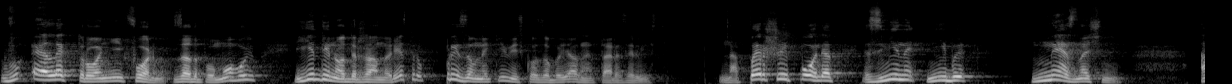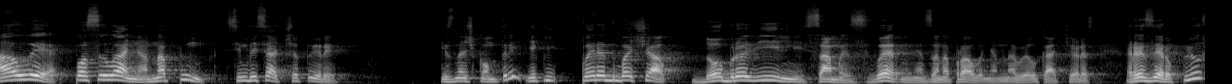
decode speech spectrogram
в електронній формі за допомогою єдиного державного реєстру призовників військовозобов'язаних та резервістів. На перший погляд, зміни ніби незначні. Але посилання на пункт 74 із значком 3, який передбачав добровільність саме звернення за направленням на ВЛК через резерв плюс,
